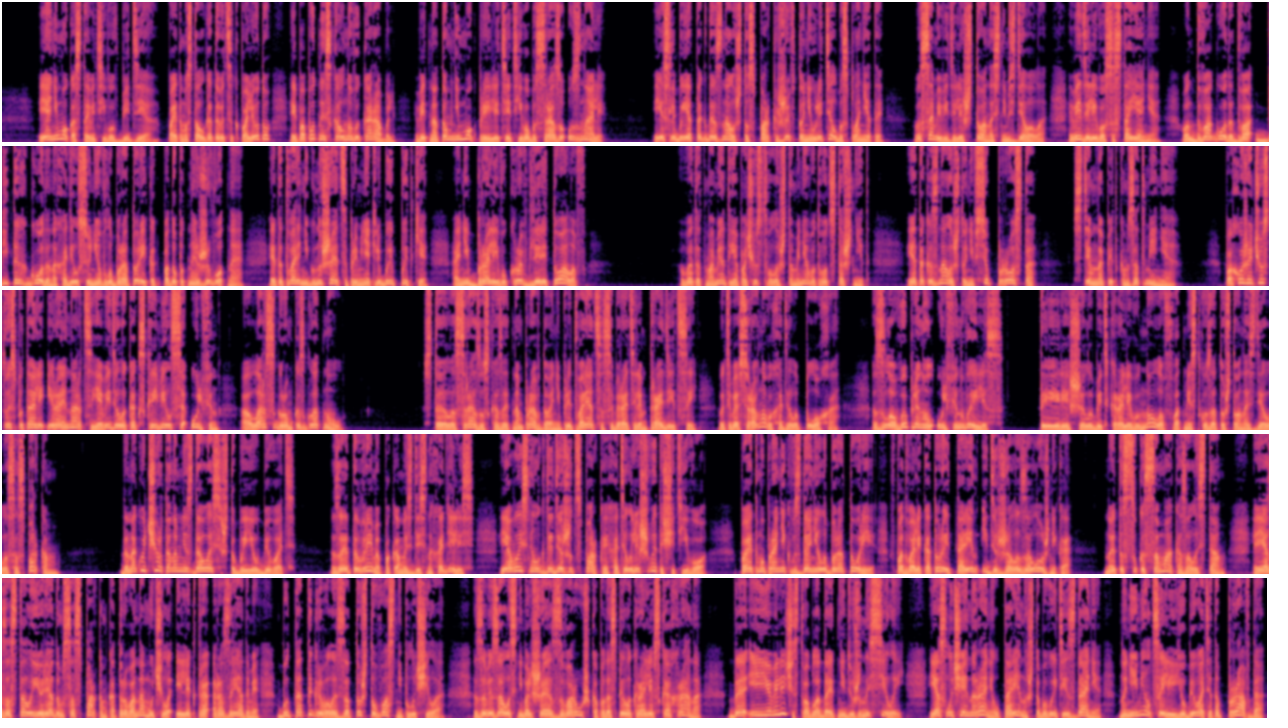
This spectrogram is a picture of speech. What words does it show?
Я не мог оставить его в беде, поэтому стал готовиться к полету и попутно искал новый корабль, ведь на том не мог прилететь, его бы сразу узнали. Если бы я тогда знал, что Спарк жив, то не улетел бы с планеты. Вы сами видели, что она с ним сделала, видели его состояние. Он два года, два битых года находился у нее в лаборатории как подопытное животное — эта тварь не гнушается применять любые пытки. Они брали его кровь для ритуалов. В этот момент я почувствовала, что меня вот-вот стошнит. Я так и знала, что не все просто с тем напитком затмения. Похожее чувство испытали и райнарцы. Я видела, как скривился Ульфин, а Ларс громко сглотнул. Стоило сразу сказать нам правду, а не притворяться собирателем традиций. У тебя все равно выходило плохо. Зло выплюнул Ульфин Вейлис. «Ты решил убить королеву Нолов в отместку за то, что она сделала со Спарком?» «Да на кой черт она мне сдалась, чтобы ее убивать?» За это время, пока мы здесь находились, я выяснил, где держит Спарка, и хотел лишь вытащить его. Поэтому проник в здание лаборатории, в подвале которой Тарин и держала заложника — но эта сука сама оказалась там, и я застал ее рядом со Спарком, которого она мучила электроразрядами, будто отыгрывалась за то, что вас не получила. Завязалась небольшая заварушка, подоспела королевская охрана, да и ее величество обладает недюжинной силой. Я случайно ранил Тарину, чтобы выйти из здания, но не имел цели ее убивать, это правда!»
